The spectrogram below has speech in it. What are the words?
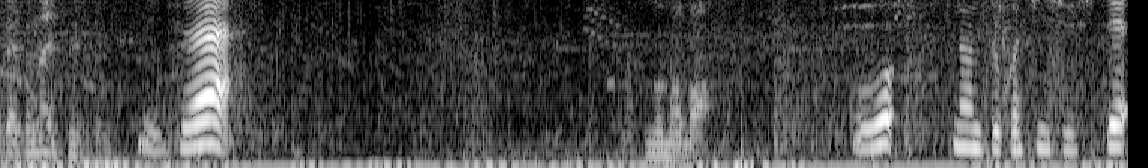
たやったナイスナイスナイスこのままここを、なんとか死守して。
